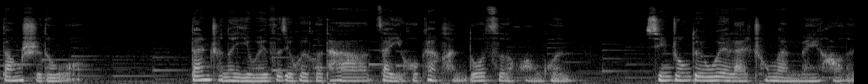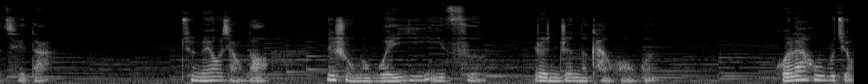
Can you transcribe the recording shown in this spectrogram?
当时的我，单纯的以为自己会和他在以后看很多次的黄昏，心中对未来充满美好的期待。却没有想到，那是我们唯一一次认真的看黄昏。回来后不久，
